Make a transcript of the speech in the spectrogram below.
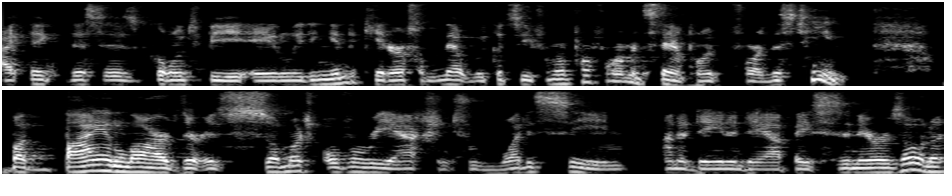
I think this is going to be a leading indicator of something that we could see from a performance standpoint for this team. But by and large, there is so much overreaction to what is seen on a day in and day out basis in Arizona.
